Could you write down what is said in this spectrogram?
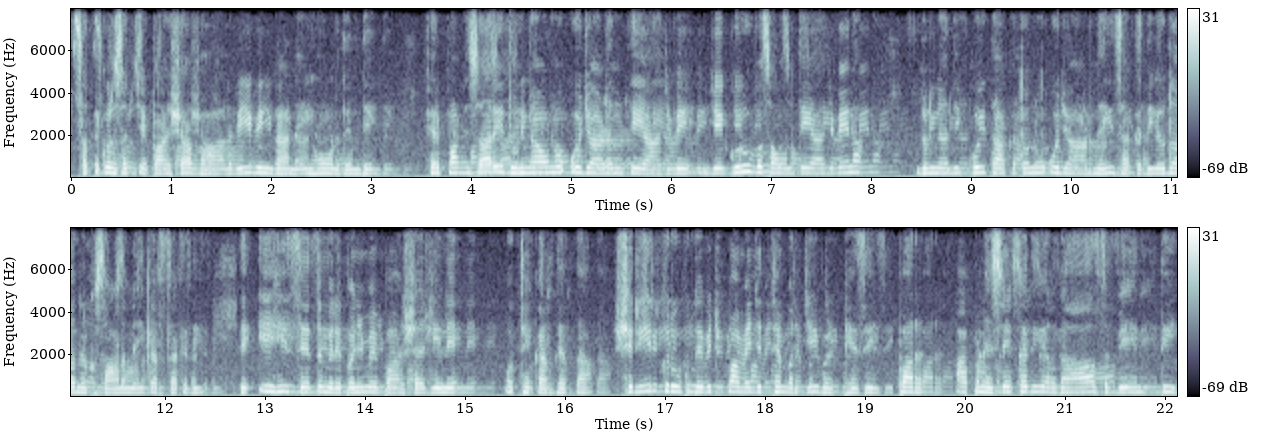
ਸਤਿਗੁਰ ਸੱਚੇ ਪਾਤਸ਼ਾਹ ਵਾਲ ਵੀ ਵਿੰਗਾ ਨਹੀਂ ਹੋਣ ਦਿੰਦੇ। ਫਿਰ ਭਾਵੇਂ ਸਾਰੀ ਦੁਨੀਆ ਉਹਨੂੰ ਉਜਾੜਨ ਤੇ ਆ ਜਾਵੇ, ਜੇ ਗੁਰੂ ਵਸਾਉਣ ਤੇ ਆ ਜਾਵੇ ਨਾ ਦੁਨੀਆ ਦੀ ਕੋਈ ਤਾਕਤ ਉਹਨੂੰ ਉਜਾੜ ਨਹੀਂ ਸਕਦੀ, ਉਹਦਾ ਨੁਕਸਾਨ ਨਹੀਂ ਕਰ ਸਕਦੀ। ਤੇ ਇਹੀ ਸਿੱਧ ਮੇਰੇ ਪੰਜਵੇਂ ਪਾਤਸ਼ਾਹ ਜੀ ਨੇ ਉੱਥੇ ਕਰ ਦਿੱਤਾ। ਸਰੀਰਕ ਰੂਪ ਦੇ ਵਿੱਚ ਭਾਵੇਂ ਜਿੱਥੇ ਮਰਜ਼ੀ ਬੈਠੇ ਸੀ, ਪਰ ਆਪਣੇ ਸਿੱਖ ਦੀ ਅਰਦਾਸ, ਬੇਨਤੀ,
